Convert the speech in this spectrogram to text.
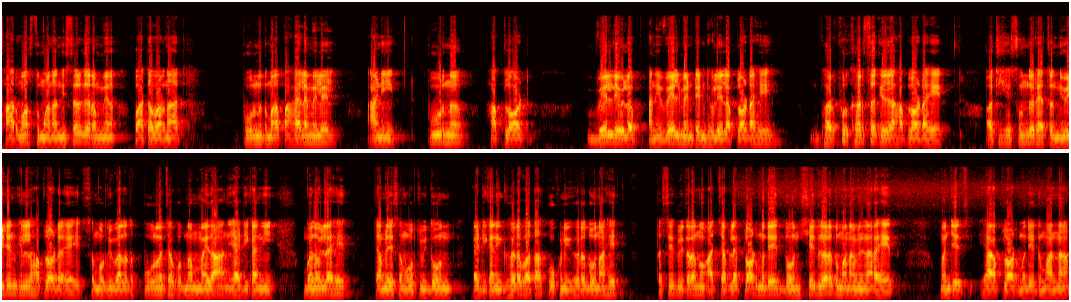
फार्म हाऊस तुम्हाला निसर्गरम्य वातावरणात पूर्ण तुम्हाला पाहायला मिळेल आणि पूर्ण हा प्लॉट वेल डेव्हलप आणि वेल मेंटेन ठेवलेला प्लॉट आहे. भरपूर खर्च केलेला हा प्लॉट आहे. अतिशय सुंदर याचं नियोजन केलेला हा प्लॉट आहे. समोर तुम्ही पाहिला तर पूर्णच्या पूर्ण मैदान या ठिकाणी बनवले आहेत त्यामध्ये समोर तुम्ही दोन या ठिकाणी घरं पाहता कोकणी घरं दोन आहेत. तसेच मित्रांनो आजच्या आपल्या प्लॉटमध्ये दोन शेतघरं तुम्हाला मिळणार आहेत. म्हणजेच ह्या प्लॉटमध्ये तुम्हाला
